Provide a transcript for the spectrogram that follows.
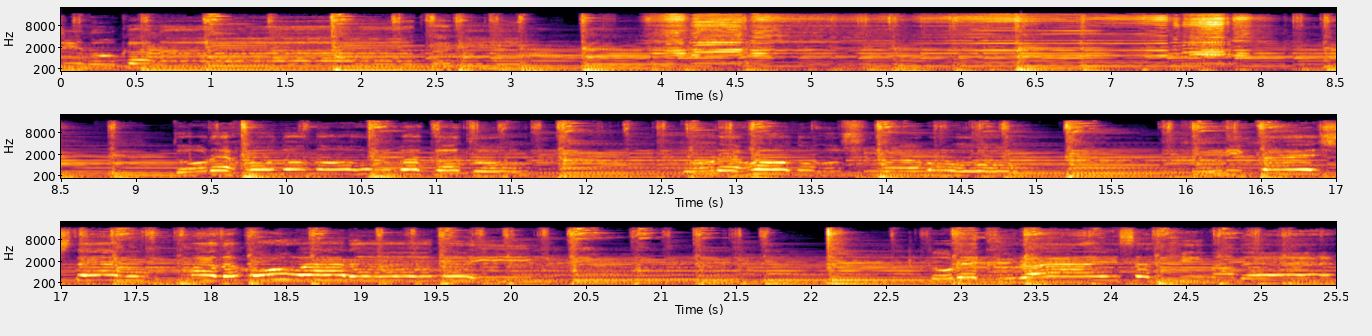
虹の彼方にどれほどのバカとどれほどの修羅場を繰り返してもまだ終わらない。どれくらい先まで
